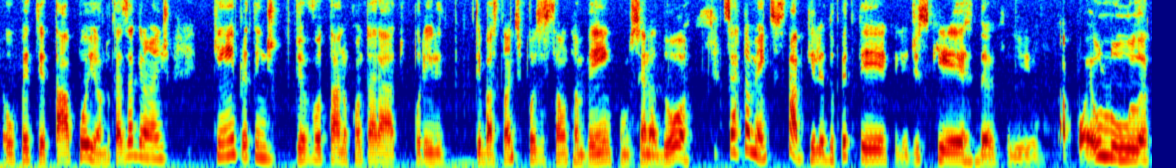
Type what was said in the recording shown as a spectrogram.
O PT está apoiando o Casagrande. Quem pretendia votar no Contarato por ele ter bastante exposição também como senador, certamente sabe que ele é do PT, que ele é de esquerda, que ele apoia o Lula.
